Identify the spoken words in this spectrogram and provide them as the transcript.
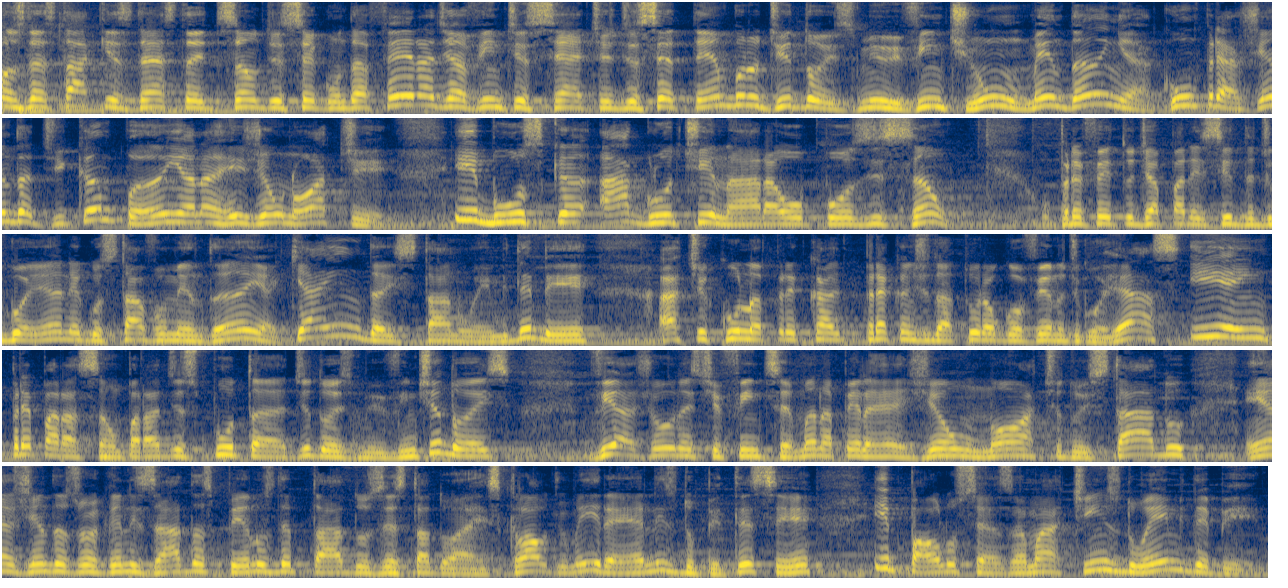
Os destaques desta edição de segunda-feira, dia 27 de setembro de 2021. Mendanha cumpre agenda de campanha na região norte e busca aglutinar a oposição. O prefeito de Aparecida de Goiânia, Gustavo Mendanha, que ainda está no MDB, articula pré-candidatura ao governo de Goiás e, em preparação para a disputa de 2022, viajou neste fim de semana pela região norte do estado em agendas organizadas pelos deputados estaduais Cláudio Meirelles, do PTC, e Paulo César Martins, do MDB.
